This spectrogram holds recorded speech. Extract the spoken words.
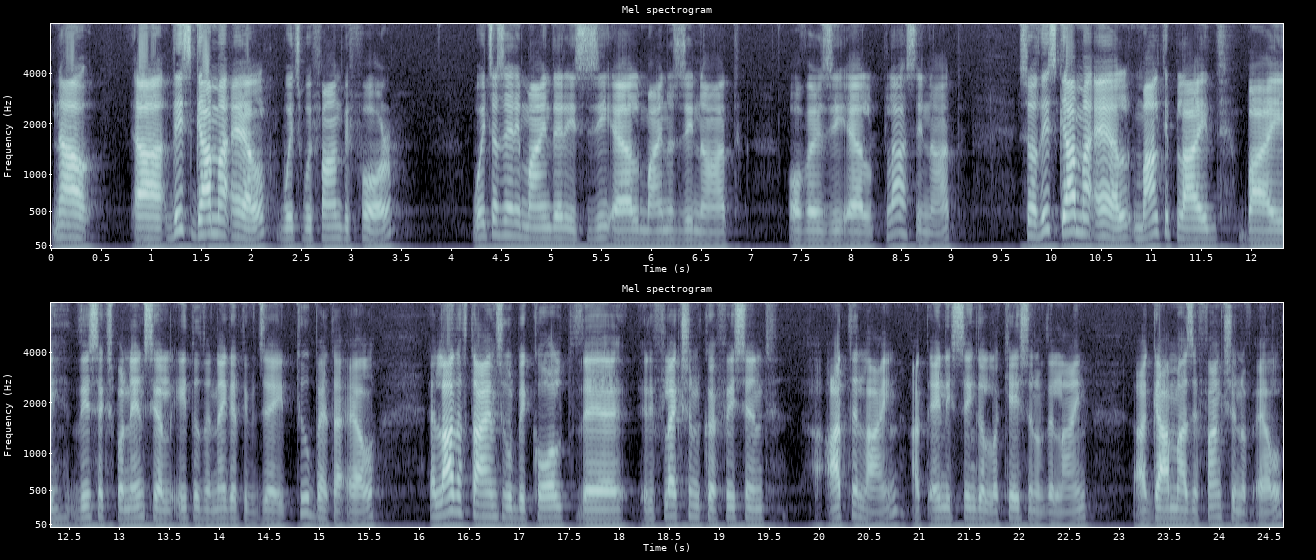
Now, uh, this gamma L, which we found before, which as a reminder is ZL minus Z naught over ZL plus Z naught. So this gamma L multiplied by this exponential e to the negative j 2 beta L a lot of times will be called the reflection coefficient at the line, at any single location of the line, uh, gamma as a function of L.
